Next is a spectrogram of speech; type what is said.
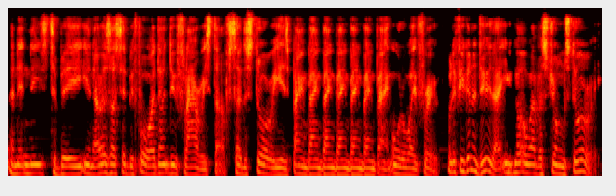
And it needs to be, you know, as I said before, I don't do flowery stuff. So the story is bang, bang, bang, bang, bang, bang, bang, all the way through. Well, if you're going to do that, you've got to have a strong story.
